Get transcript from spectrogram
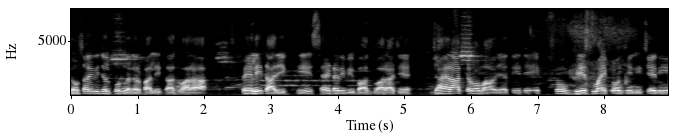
નવસારી વિજલપુર નગરપાલિકા દ્વારા પહેલી તારીખથી સેનેટરી વિભાગ દ્વારા જે જાહેરાત કરવામાં આવી હતી, જે એકસો વીસ માઇક્રોનથી નીચેની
